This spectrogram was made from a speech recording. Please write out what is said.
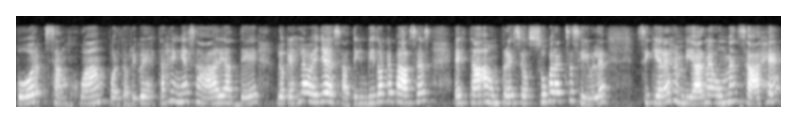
por San Juan, Puerto Rico y estás en esa área de lo que es la belleza, te invito a que pases. Está a un precio súper accesible. Si quieres enviarme un mensaje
